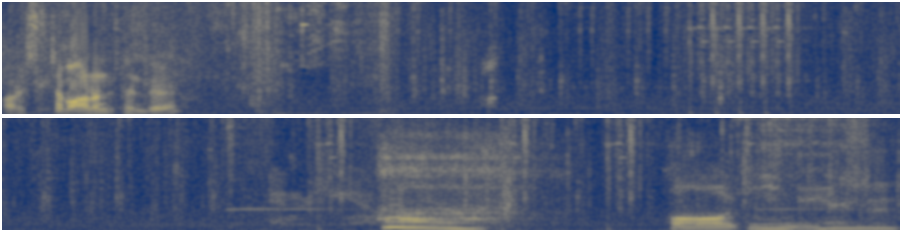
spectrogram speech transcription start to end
아, 진짜 많은 텐데. 하, Level 3.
